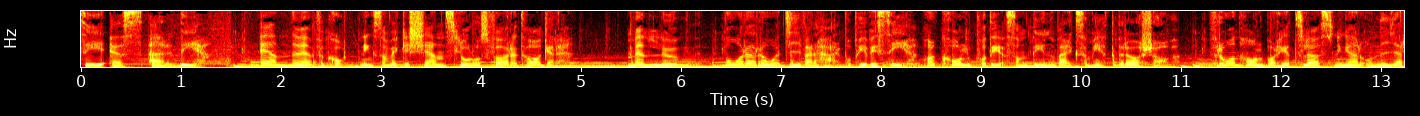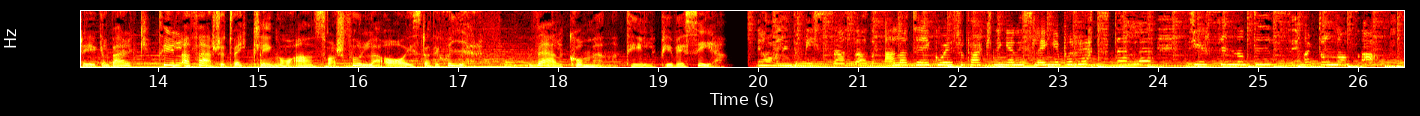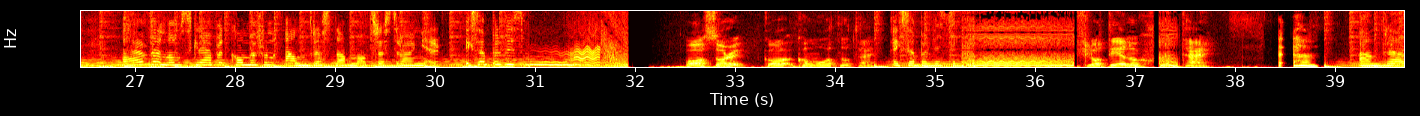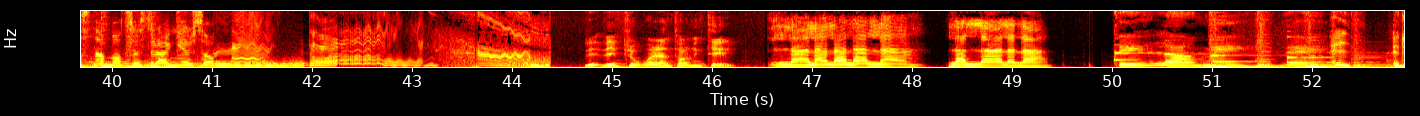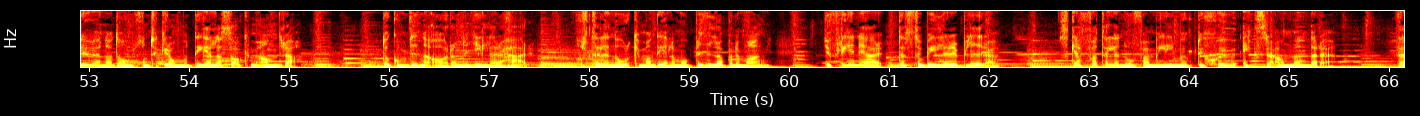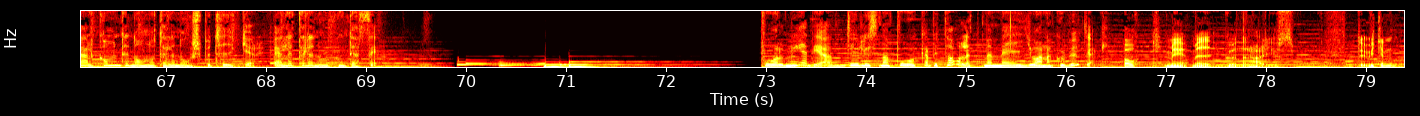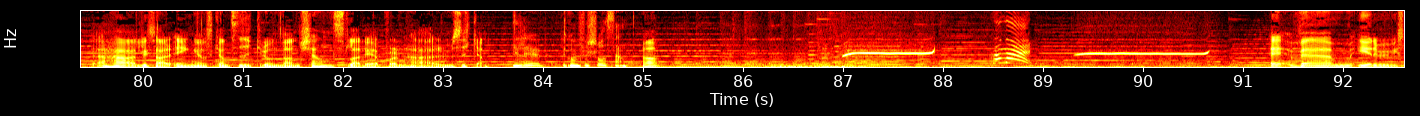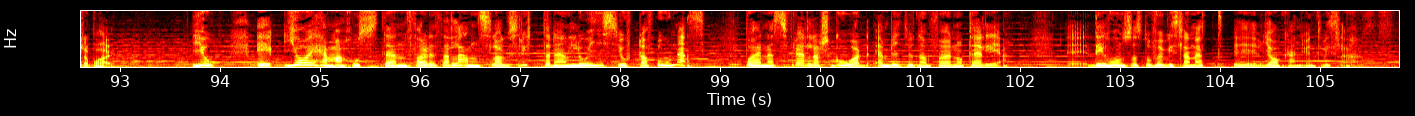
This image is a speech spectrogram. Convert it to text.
CSRD. Ännu en förkortning som väcker känslor hos företagare. Men lugn, våra rådgivare här på PWC har koll på det som din verksamhet berörs av. Från hållbarhetslösningar och nya regelverk till affärsutveckling och ansvarsfulla AI-strategier. Välkommen till PWC. Ni har väl inte missat att alla takeaway förpackningar ni slänger på rätt ställe ger fina deals i McDonalds app. Om skräpet kommer från andra snabbmatsrestauranger. Exempelvis... Åh, oh, sorry. Kom, kom åt något här. Exempelvis... Förlåt, det är något skit här. Andra snabbmatsrestauranger som... Vi, vi provar en talning till. La, la, la, la, la. La, la, la, la. Hej! Är du en av dem som tycker om att dela saker med andra? Då kommer dina öron att gilla det här. Hos Telenor kan man dela mobilabonnemang. Ju fler ni är, desto billigare blir det. Skaffa Telenor familj med upp till sju extra användare. Välkommen till någon av Telenors butiker eller telenor.se. Paul Media. Du lyssnar på Kapitalet med mig Joanna Korbutiak. Och med mig Gunnar Harjus. Du, vilken härlig så här, engelsk antikrundan-känsla det är på den här musiken. Eller hur? Du kommer förstå sen. Ja. Eh, vem är det vi visslar på här? Jo, eh, jag är hemma hos den före detta landslagsryttaren Louise Hjort af Ornäs på hennes föräldrars gård en bit utanför Norrtälje. Eh, det är hon som står för visslandet. Eh, jag kan ju inte vissla.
